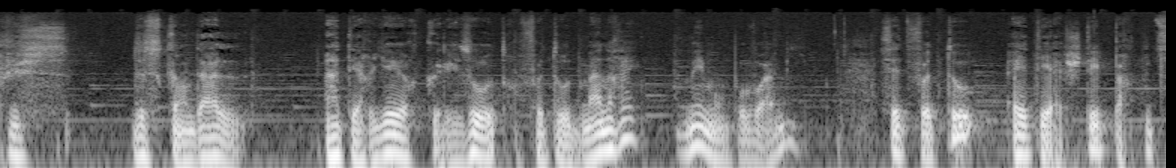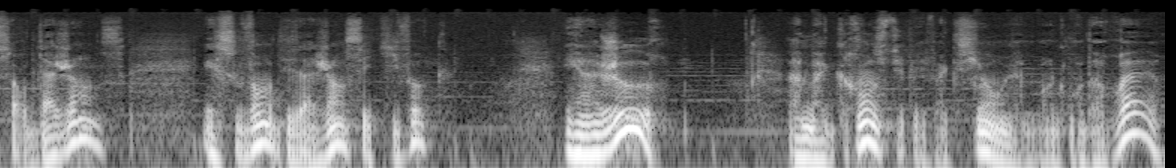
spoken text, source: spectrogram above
plus de scandale intérieur que les autres photos de Man Mais mon pauvre ami, cette photo a été achetée par toutes sortes d'agences, et souvent des agences équivoques. Et un jour, à ma grande stupéfaction et à ma grande horreur,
